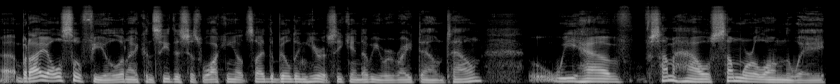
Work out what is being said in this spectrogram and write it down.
Uh, but I also feel, and I can see this just walking outside the building here at CKNW, we're right downtown. We have somehow, somewhere along the way,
